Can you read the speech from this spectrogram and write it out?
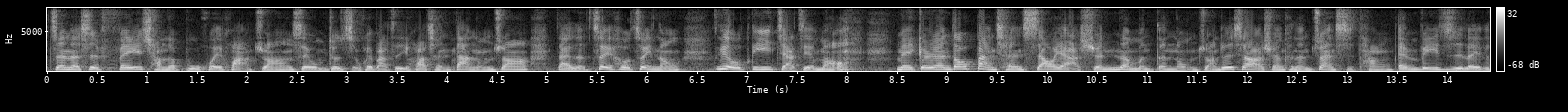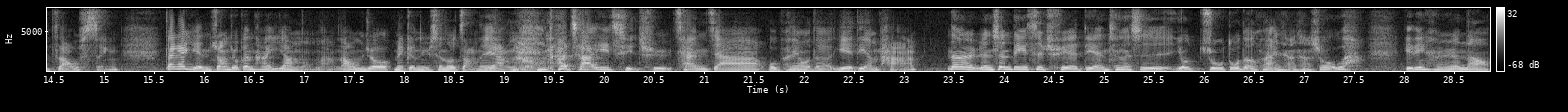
真的是非常的不会化妆，所以我们就只会把自己化成大浓妆，带了最后最浓 六滴假睫毛，每个人都扮成萧亚轩那么的浓妆，就是萧亚轩可能钻石堂 MV 之类的造型，大概眼妆就跟她一样浓嘛。然后我们就每个女生都长那样，大家一起去参加我朋友的夜店趴，那人生第一次去夜店，真的是有诸多的幻想，想说哇，一定很热闹，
